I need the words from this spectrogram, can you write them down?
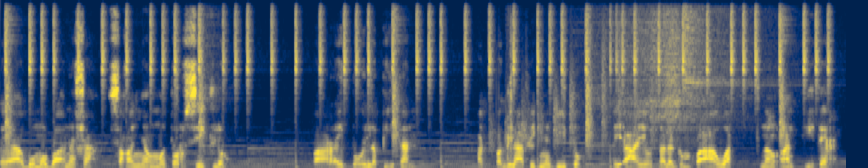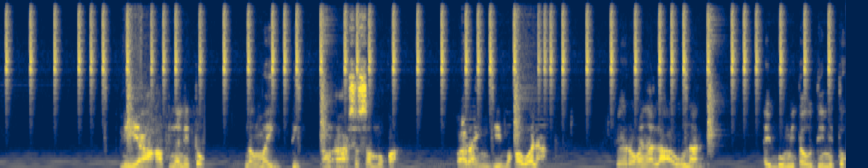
Kaya bumaba na siya sa kanyang motorsiklo para ito ay lapitan. At paglapit niya dito ay ayaw talagang paawat ng anteater. Niyakap na nito nang maigpit ang aso sa muka para hindi makawala. Pero kinalaunan ay bumitaw din ito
